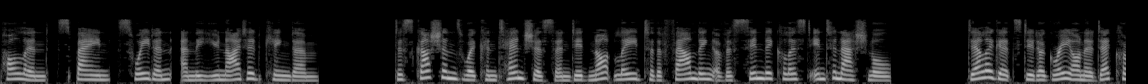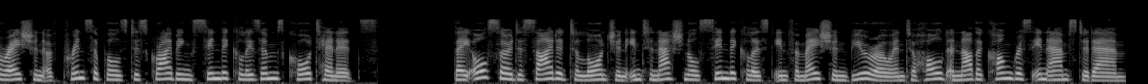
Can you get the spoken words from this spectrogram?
Poland, Spain, Sweden, and the United Kingdom. Discussions were contentious and did not lead to the founding of a syndicalist international. Delegates did agree on a declaration of principles describing syndicalism's core tenets. They also decided to launch an international syndicalist information bureau and to hold another congress in Amsterdam.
